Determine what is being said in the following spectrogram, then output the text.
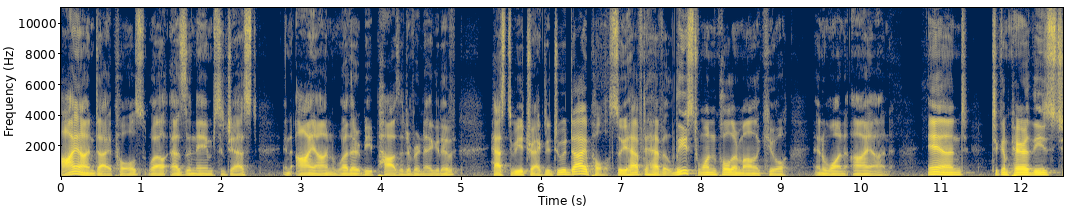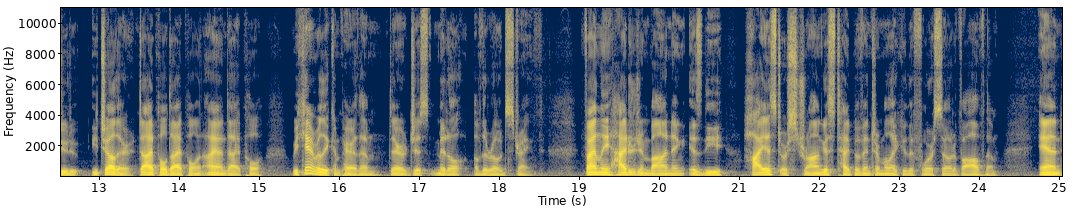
Ion dipoles, well, as the name suggests, an ion, whether it be positive or negative, has to be attracted to a dipole. So you have to have at least one polar molecule and one ion. And to compare these two to each other, dipole, dipole, and ion dipole, we can't really compare them. They're just middle of the road strength. Finally, hydrogen bonding is the highest or strongest type of intermolecular force out of all of them. And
